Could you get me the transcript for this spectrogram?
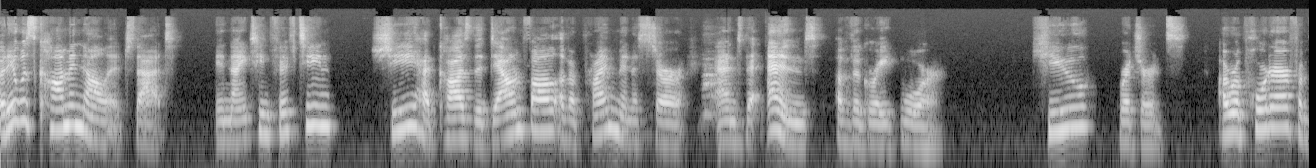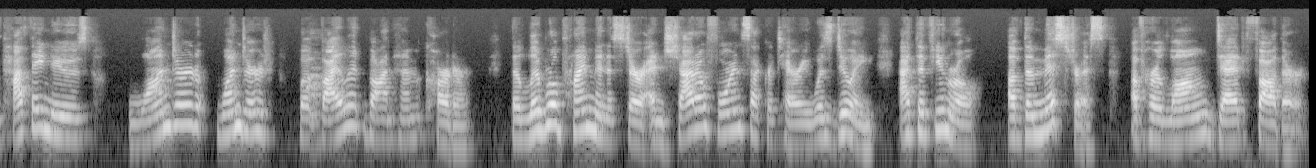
but it was common knowledge that in 1915 she had caused the downfall of a prime minister and the end of the Great War. Hugh Richards, a reporter from Pathé News, wondered wondered what Violet Bonham Carter the Liberal Prime Minister and Shadow Foreign Secretary was doing at the funeral of the mistress of her long dead father,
